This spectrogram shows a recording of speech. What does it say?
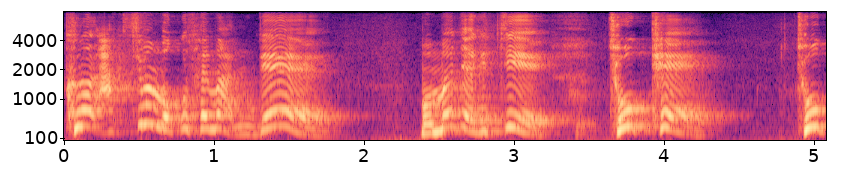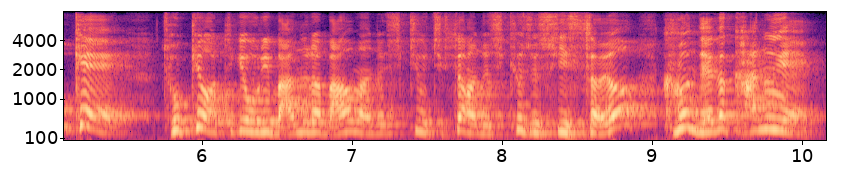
그런 악심을 먹고 살면 안 돼. 뭔 말인지 알겠지? 좋게 좋게 좋게 어떻게 우리 마누라 마음 안정시키고 직성 안정시켜줄 수 있어요? 그건 내가 가능해.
